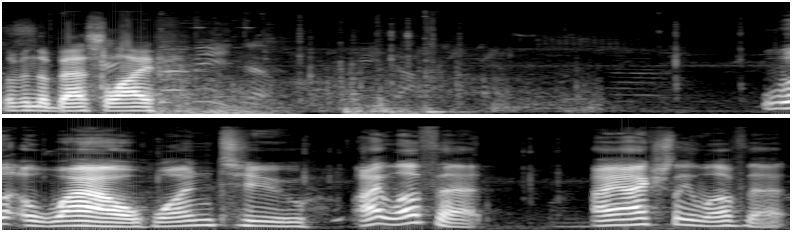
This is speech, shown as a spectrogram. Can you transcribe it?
Living the best life. Wow, one, two. I love that. I actually love that.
